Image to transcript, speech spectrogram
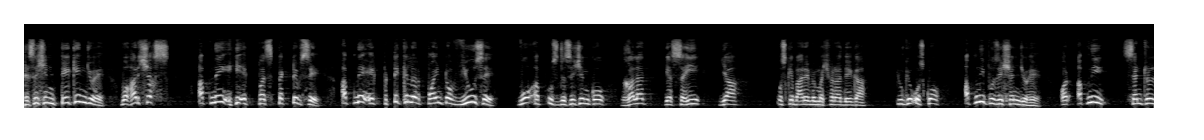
ڈسیشن ٹیکنگ جو ہے وہ ہر شخص اپنے ہی ایک پرسپیکٹو سے اپنے ایک پرٹیکولر پوائنٹ آف ویو سے وہ اب اس ڈسیشن کو غلط یا صحیح یا اس کے بارے میں مشورہ دے گا کیونکہ اس کو اپنی پوزیشن جو ہے اور اپنی سینٹرل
